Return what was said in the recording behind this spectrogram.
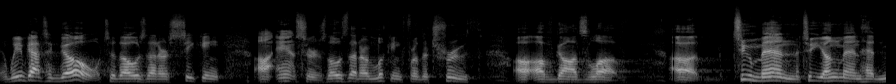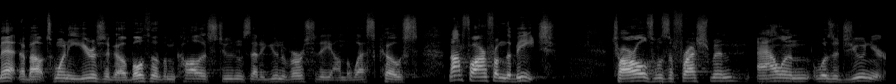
And we've got to go to those that are seeking uh, answers, those that are looking for the truth uh, of God's love. Uh, two men, two young men had met about 20 years ago, both of them college students at a university on the West Coast, not far from the beach. Charles was a freshman, Alan was a junior,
